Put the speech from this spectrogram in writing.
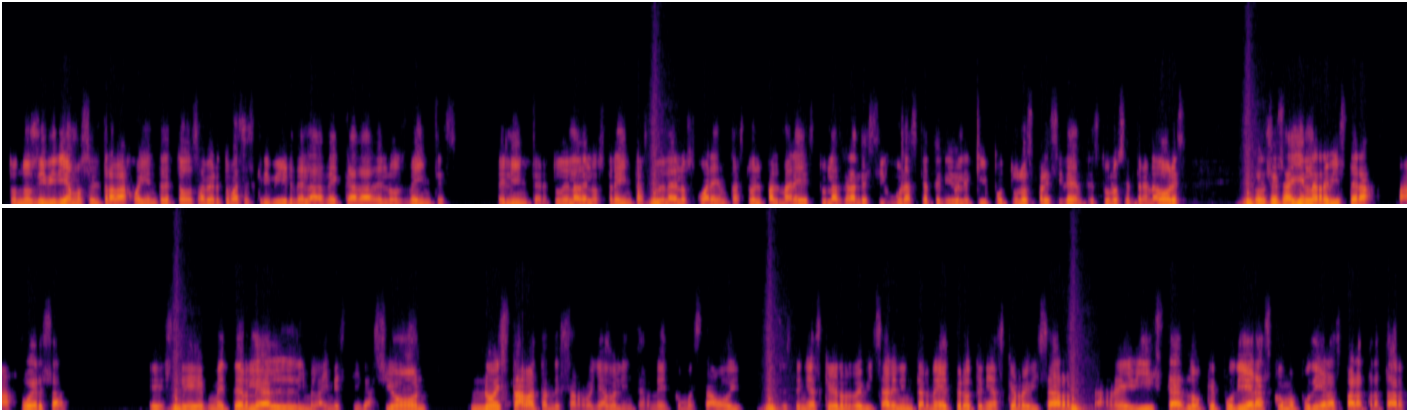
Entonces nos dividíamos el trabajo ahí entre todos. A ver, tú vas a escribir de la década de los 20 del Inter, tú de la de los 30, tú de la de los 40, tú el palmarés, tú las grandes figuras que ha tenido el equipo, tú los presidentes, tú los entrenadores. Entonces ahí en la revista era a fuerza este, meterle a la investigación, no estaba tan desarrollado el Internet como está hoy. Entonces tenías que revisar en Internet, pero tenías que revisar revistas, lo que pudieras, como pudieras, para tratar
